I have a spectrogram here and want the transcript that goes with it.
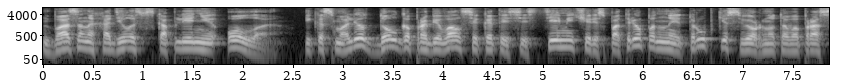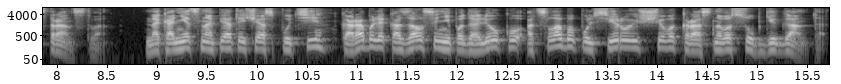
База находилась в скоплении Олла, и космолет долго пробивался к этой системе через потрепанные трубки свернутого пространства. Наконец, на пятый час пути корабль оказался неподалеку от слабо пульсирующего красного субгиганта.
